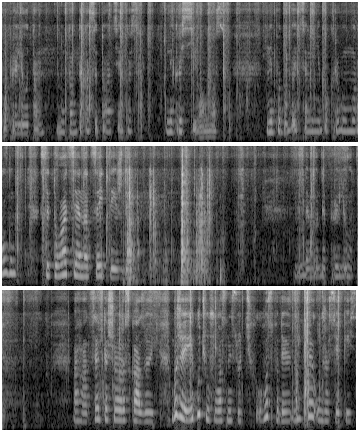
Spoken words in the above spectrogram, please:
по прильотам. Ну там така ситуація якась некрасива у нас. Не подобається мені по кривому рогу. Ситуація на цей тиждень. Де буде прильот? Ага, це те, що розказують. Боже, яку чуш у вас несуть? Господи, ну це ужас якийсь.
